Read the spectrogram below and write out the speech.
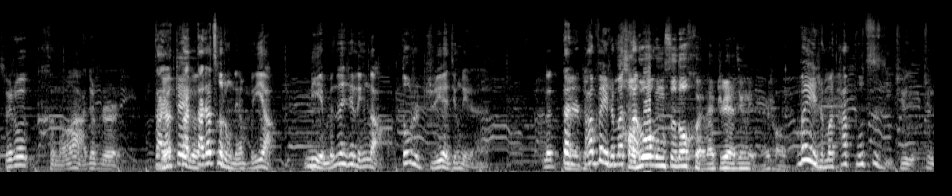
所以说，可能啊，就是大家这个大大家侧重点不一样。你们那些领导都是职业经理人，那但是他为什么好多公司都毁在职业经理人手里。为什么他不自己去去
